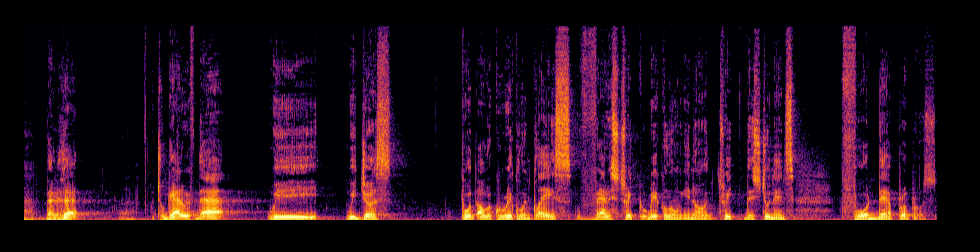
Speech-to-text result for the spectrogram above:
that is it. Together with that, we we just put our curriculum in place, very strict curriculum, you know, and treat the students for their purpose.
